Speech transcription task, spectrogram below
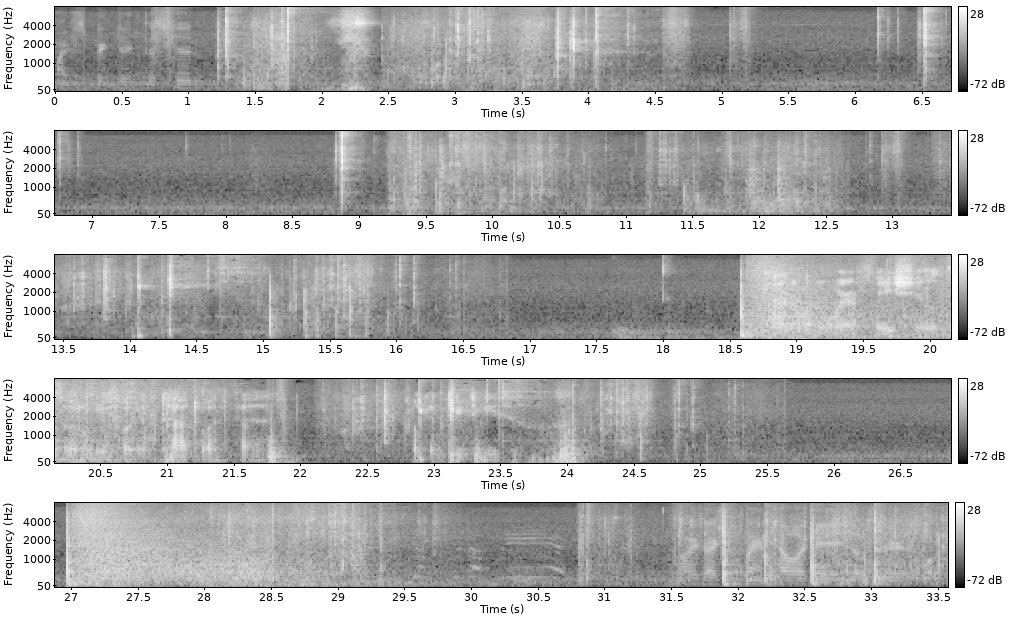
Might just big dick this. I kinda wanna wear a face shield so I don't get fucking tapped fucking TTs. he's actually playing Hella Gaze upstairs.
